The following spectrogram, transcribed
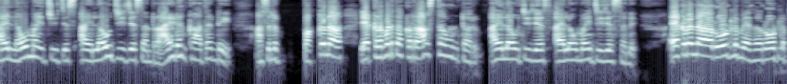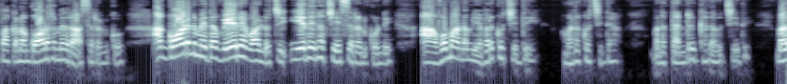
I love my Jesus I love Jesus అని రాయడం కాదండి. అసలు పక్కన ఎక్కడ పడితే అక్కడ రాస్తా ఉంటారు. I love Jesus I love my Jesus అని. ఎక్కడన్నా రోడ్ల మీద రోడ్ల పక్కన గోడల మీద రాశారనుకో ఆ గోడల మీద వేరే వాళ్ళు వచ్చి ఏదైనా చేశారనుకోండి ఆ అవమానం ఎవరికి వచ్చింది మనకొచ్చిద్దా? మన తండ్రికి కదా వచ్చేది? మన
